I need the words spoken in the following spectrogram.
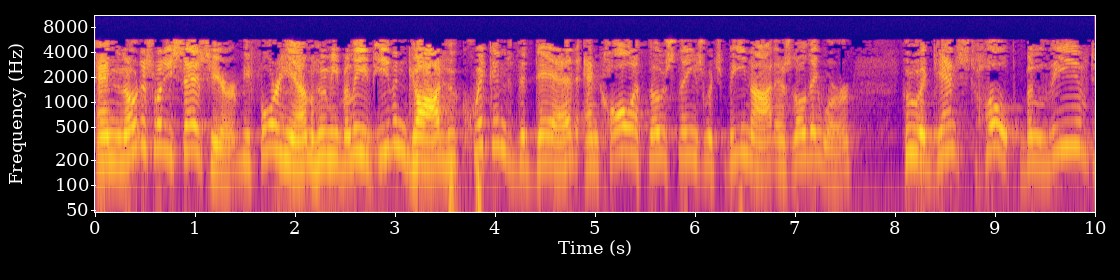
And notice what he says here, before him whom he believed, even God, who quickened the dead and calleth those things which be not as though they were, who against hope believed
